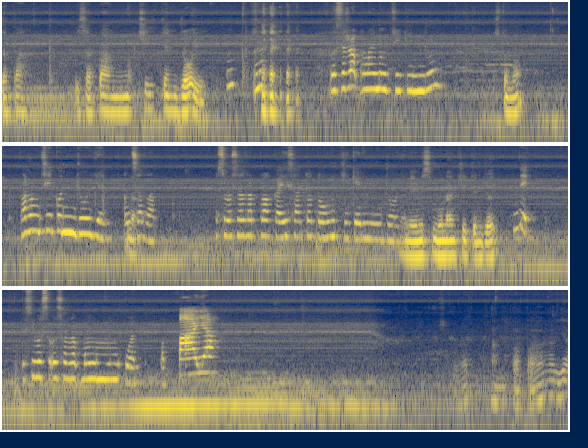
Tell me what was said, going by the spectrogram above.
Isa? Pa. Isa pa. isa pang chicken joy. Masarap nga ng chicken joy. Gusto mo? Parang chicken joy yan. Ang Na- sarap. Mas masarap pa kaysa totoong chicken joy. Namimiss mo na ang chicken joy? Hindi. Kasi mas masarap mga kwan. Papaya. Sarap ang papaya.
